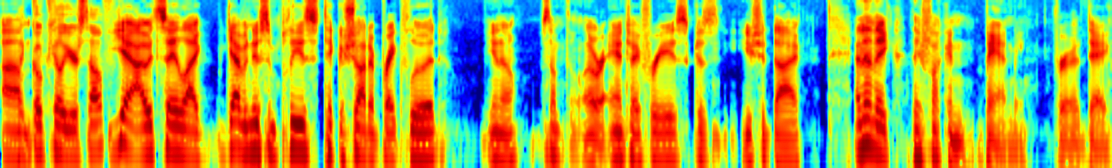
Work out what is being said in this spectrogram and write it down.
Um, like, go kill yourself. yeah, I would say like Gavin Newsom, please take a shot of brake fluid, you know, something or antifreeze because you should die, and then they they fucking ban me for a day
